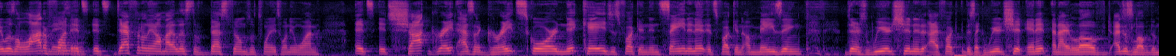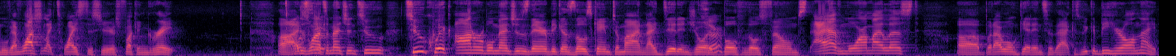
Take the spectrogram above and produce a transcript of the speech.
it was a lot of fun. It's it's definitely on my list of best films of 2021 it's it's shot great has a great score. Nick cage is fucking insane in it. It's fucking amazing. There's weird shit in it. I fuck there's like weird shit in it and i loved i just love the movie. I've watched it like twice this year. It's fucking great. Uh, I just wanted it. to mention two two quick honorable mentions there because those came to mind, and I did enjoy Sure. both of those films. I have more on my list, uh, but I won't get into that because we could be here all night.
